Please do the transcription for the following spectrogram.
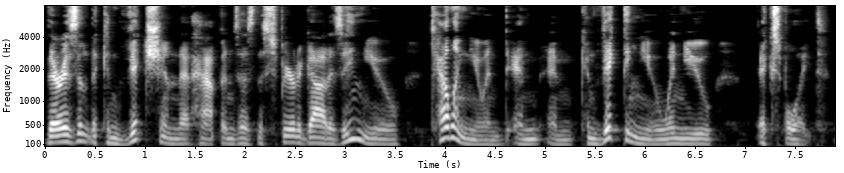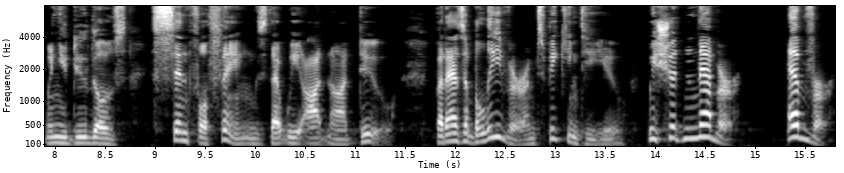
there isn't the conviction that happens as the Spirit of God is in you, telling you and, and, and convicting you when you exploit, when you do those sinful things that we ought not do. But as a believer, I'm speaking to you, we should never, ever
